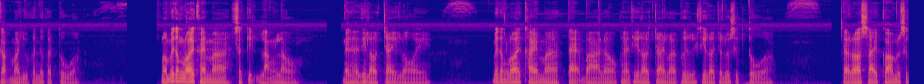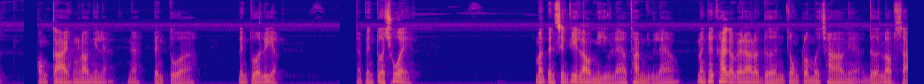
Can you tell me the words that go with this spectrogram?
กลับมาอยู่กับเนื้อกับตัว เราไม่ต้องร้อยใครมาสะกิดหลังเรา ในขณะที่เราใจลอย ไม่ต้องร้อยใครมาแตะบาเราขณะที่เราใจลอยเพื่อที่เราจะรู้สึกตัว แต่เราอาศัยความรู้สึกของกายของเรานี่แหละนะเป็นตัว เป็นตัวเรียกนะเป็นตัวช่วย มันเป็นสิ่งที่เรามีอยู่แล้วทำอยู่แล้ว มันคล้ายๆกับเวลาเราเดินจงกรมเมื่อเช้าเนี่ยเดินรอบสระ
